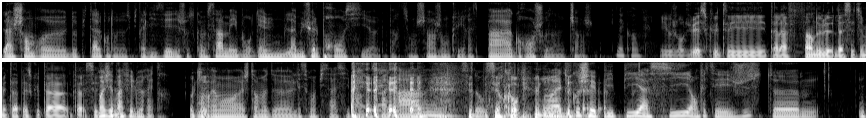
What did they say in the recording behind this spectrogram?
la chambre euh, d'hôpital quand on est hospitalisé, des choses comme ça. Mais bon, il y a une- la mutuelle prend aussi euh, une partie en charge, donc il reste pas grand chose à notre charge. D'accord. Et aujourd'hui, est-ce que tu es à la fin de la septième étape? Est-ce que c'est Moi, j'ai pas fait l'urètre. Ok, Moi, vraiment, euh, j'étais en mode euh, laissez-moi pisser assis, pardon, c'est pas grave. c'est, donc- c'est encore mieux. ouais, du coup, je fais pipi assis. En fait, c'est juste euh, une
